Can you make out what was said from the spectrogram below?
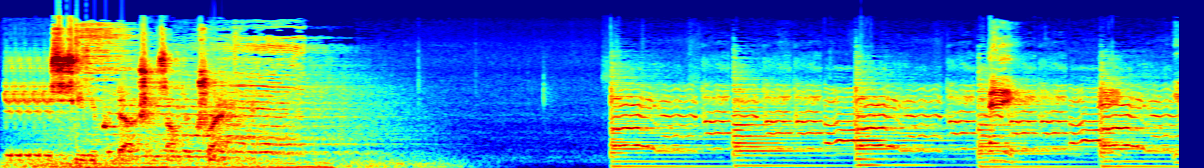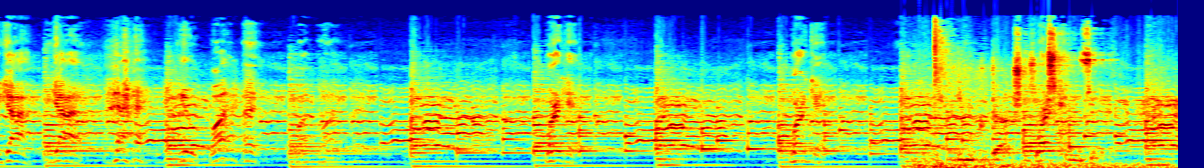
This is Productions on the track. Hey, hey, you got, you got, you what? Hey, what, what? Work it, work it, work it.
